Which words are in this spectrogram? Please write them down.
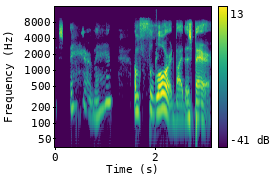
This bear, man. I'm floored by this bear.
